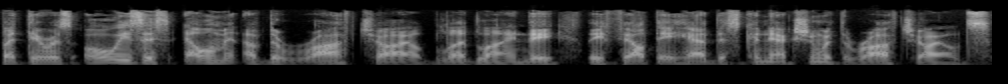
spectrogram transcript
But there was always this element of the Rothschild bloodline. They they felt they had this connection with the Rothschilds,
